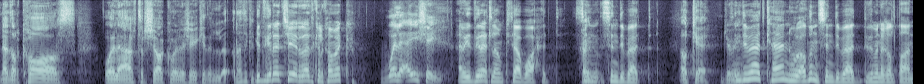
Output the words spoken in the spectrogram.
لا Dark Horse ولا AfterShock ولا شيء كذا. ال- Radical قد قريت شيء Radical Comic ولا أي شيء. أنا قد قريت لهم كتاب واحد. سن. سندباد أوكي جميل. سندباد كان هو أظن سندباد إذا ماني غلطان.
